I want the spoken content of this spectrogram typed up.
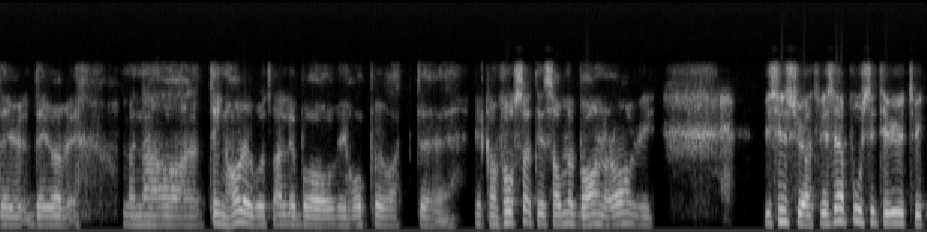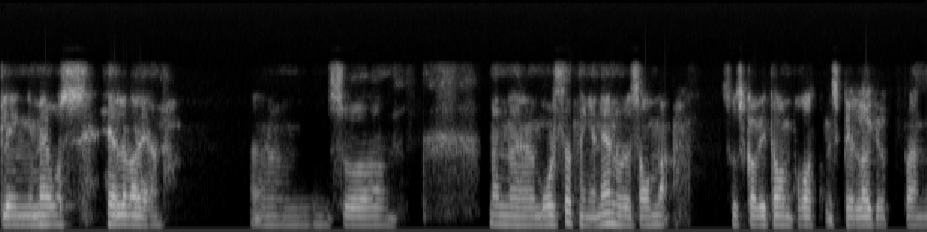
det, det gjør vi. Men ja, ting har jo gått veldig bra, og vi håper jo at uh, vi kan fortsette i samme bane. da. Vi, vi syns jo at vi ser positiv utvikling med oss hele veien. Um, så, men uh, målsetningen er nå det samme. Så skal vi ta en prat med spillergruppen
